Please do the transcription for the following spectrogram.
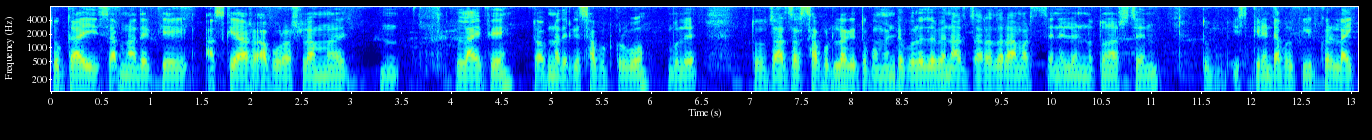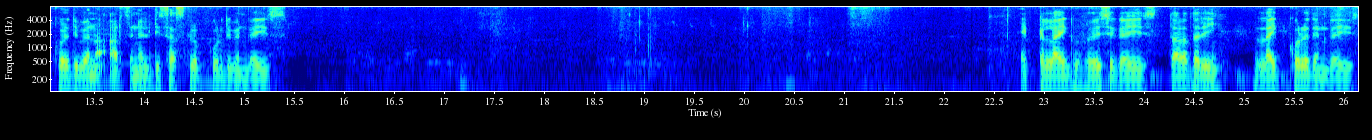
তো গাইস আপনাদেরকে আজকে আবার আসলাম লাইভে তো আপনাদেরকে সাপোর্ট করব বলে। তো যার যার সাপোর্ট লাগে তো কমেন্টে বলে যাবেন। আর যারা যারা আমার চ্যানেলে নতুন আসছেন, তো স্ক্রিনে ডাবল ক্লিক করে লাইক করে দিবেন আর চ্যানেলটি সাবস্ক্রাইব করে দিবেন গাইস একটা লাইক হয়েছে গাইস তাড়াতাড়ি লাইক করে দেন গাইস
